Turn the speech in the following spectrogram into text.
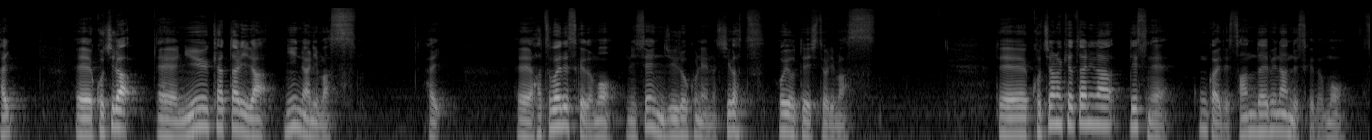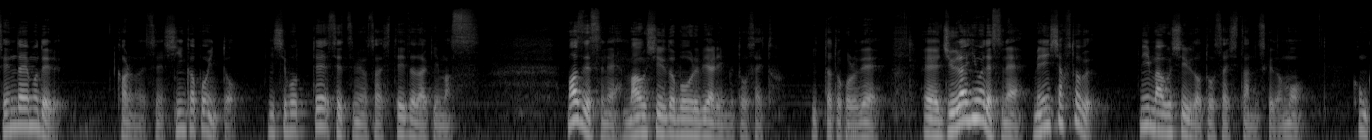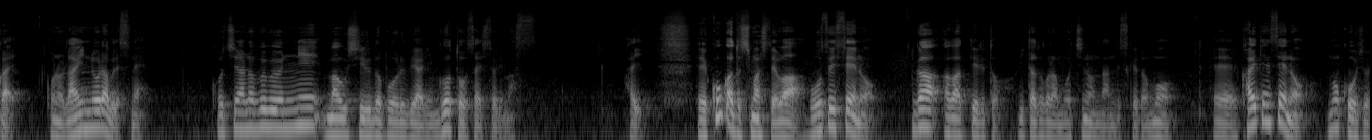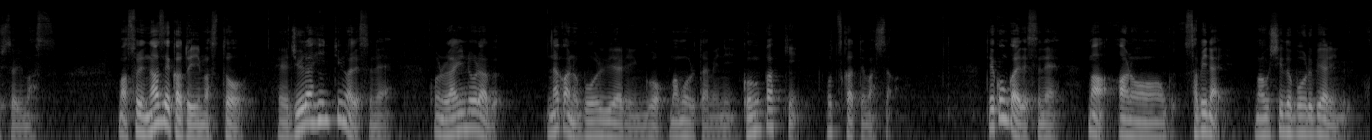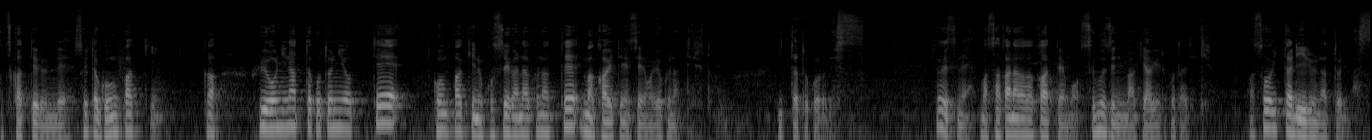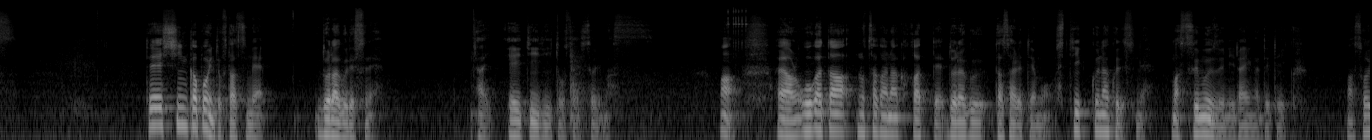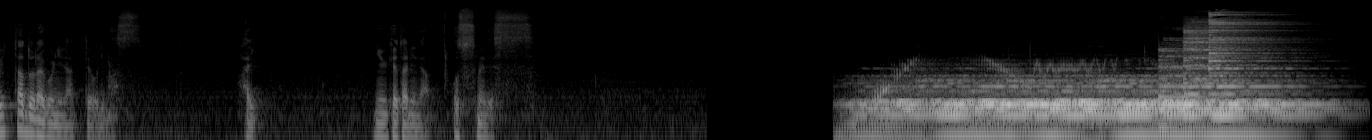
はい、えー、こちら、えー、ニューキャタリナになります。はい、えー、発売ですけども、2016年の4月を予定しております。で、こちらのキャタリナですね、今回で3代目なんですけども、先代モデルからのですね進化ポイントに絞って説明をさせていただきます。まずですね、マウシールドボールビアリング搭載といったところで、えー、従来品はですね、メインシャフト部にマグシールドを搭載してたんですけども、今回このラインローラブですね、こちらの部分にマグシールドボールベアリングを搭載しております。はい、え効果としましては防水性能が上がっているといったところはもちろんなんですけども、え回転性能も向上しております。まあ、それなぜかと言いますと、え従来品っていうのはですねこのラインローラブ中のボールベアリングを守るためにゴムパッキンを使ってました。で今回ですね、まあ、あの錆びないマグシードボールベアリングを使っているんでそういったゴムパッキンが不要になったことによってコンパッキンの擦れがなくなって、まあ、回転性能が良くなっているといったところです。そうですね、まあ、魚がかかってもスムーズに巻き上げることができる、まあ、そういったリールになっております。で進化ポイント2つ目ドラグですね、はい、ATD 搭載しております。まあ、あの大型の魚かかってドラグ出されてもスティックなくですね、まあ、スムーズにラインが出ていく、まあ、そういったドラグになっております。はい、ニューキャタリナおすすめです。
